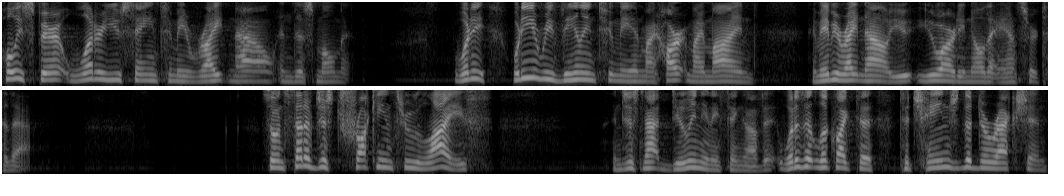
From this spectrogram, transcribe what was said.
Holy Spirit, what are you saying to me right now in this moment? What are you, what are you revealing to me in my heart and my mind? And maybe right now you, you already know the answer to that. So instead of just trucking through life and just not doing anything of it, what does it look like to, to change the direction,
